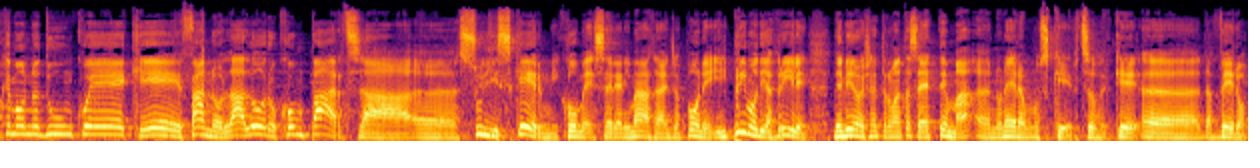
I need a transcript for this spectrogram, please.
Pokémon dunque che fanno la loro comparsa eh, sugli schermi come serie animata in Giappone il primo di aprile del 1997, ma eh, non era uno scherzo perché eh, davvero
